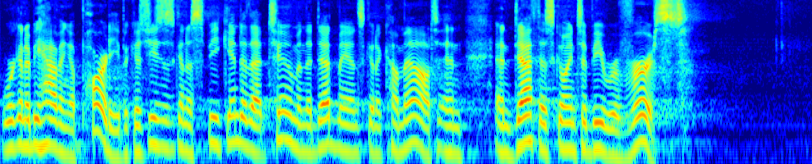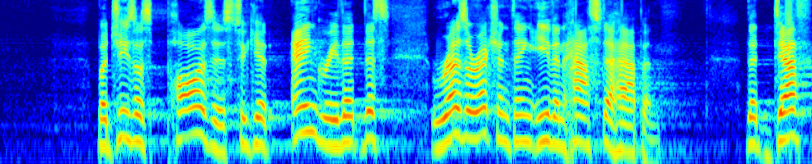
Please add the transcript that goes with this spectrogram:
we're going to be having a party because Jesus is going to speak into that tomb and the dead man's going to come out and, and death is going to be reversed. But Jesus pauses to get angry that this resurrection thing even has to happen, that death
